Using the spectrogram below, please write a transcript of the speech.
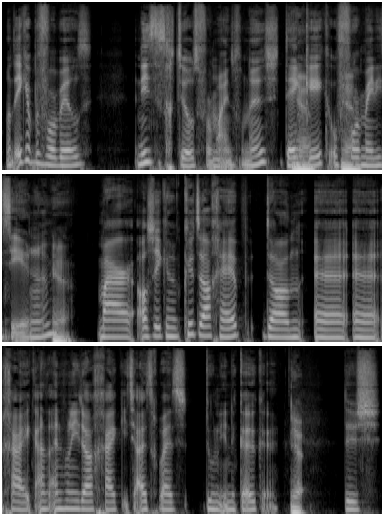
Want ik heb bijvoorbeeld niet het geduld voor mindfulness, denk Ja, ik, of ja. voor mediteren. Ja. Maar als ik een kutdag heb, dan eh, eh, ga ik aan het einde van die dag ga ik iets uitgebreids doen in de keuken. Ja. Dus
